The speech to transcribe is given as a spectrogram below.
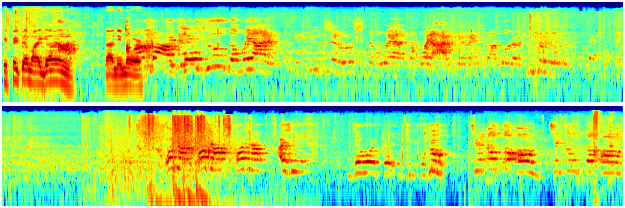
He picked up my gun. Not anymore. If you do the way I, if you do the way I, the way I hear it from my lawyer, you don't know that. Watch out! Watch out! Watch out! I see. There were people. No, check out the um, check out the um,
